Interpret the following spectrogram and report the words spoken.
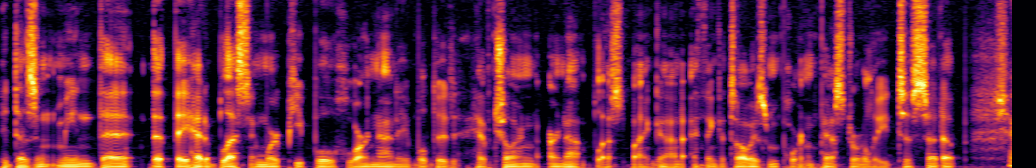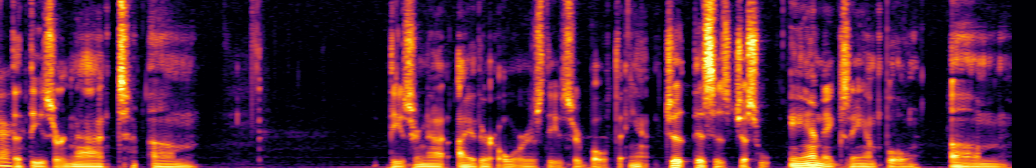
it doesn't mean that that they had a blessing where people who are not able to have children are not blessed by God. I think it's always important pastorally to set up Sure. that these are not um, these are not either ors. These are both. And ju- this is just an example, um,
